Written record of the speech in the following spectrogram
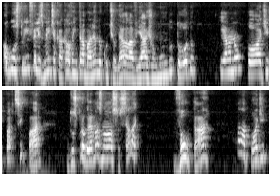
Augusto, infelizmente a Cacau vem trabalhando com o tio dela, ela viaja o mundo todo e ela não pode participar dos programas nossos. Se ela voltar, ela pode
